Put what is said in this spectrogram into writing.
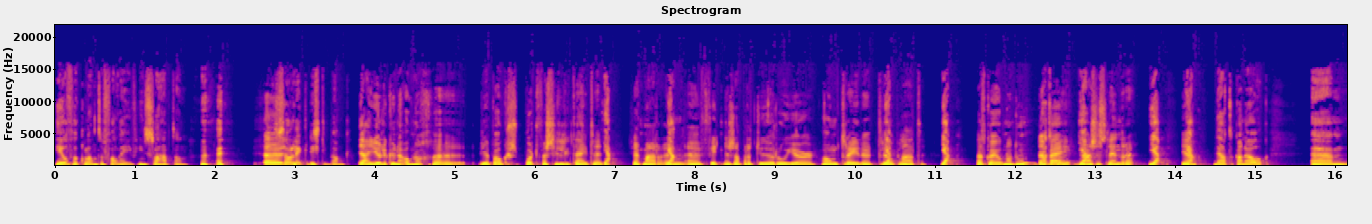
Heel veel klanten vallen even in slaap dan. Eh, Zo lekker is die bank. Ja, jullie kunnen ook nog, eh, je hebt ook sportfaciliteiten. Ja. Zeg maar een eh, fitnessapparatuur, roeier, home trainer, trilplaten. Ja, Dat kan je ook nog doen, daarbij, kan- ja. naast het slenderen. Ja, Ja? dat kan ook. Ehm,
